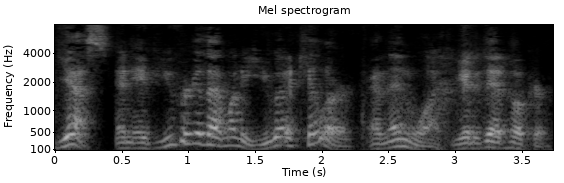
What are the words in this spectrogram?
Yes, and if you forget that money, you got to kill her, and then what? You get a dead hooker.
